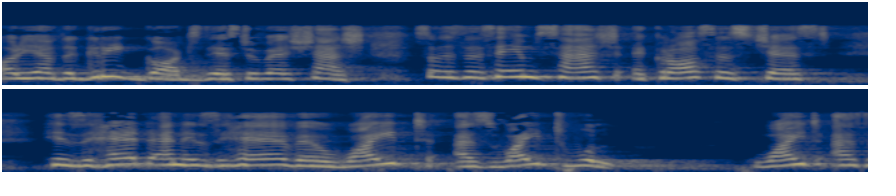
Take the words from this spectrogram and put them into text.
Or you have the Greek gods, they used to wear sash. So it's the same sash across his chest. His head and his hair were white as white wool white as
